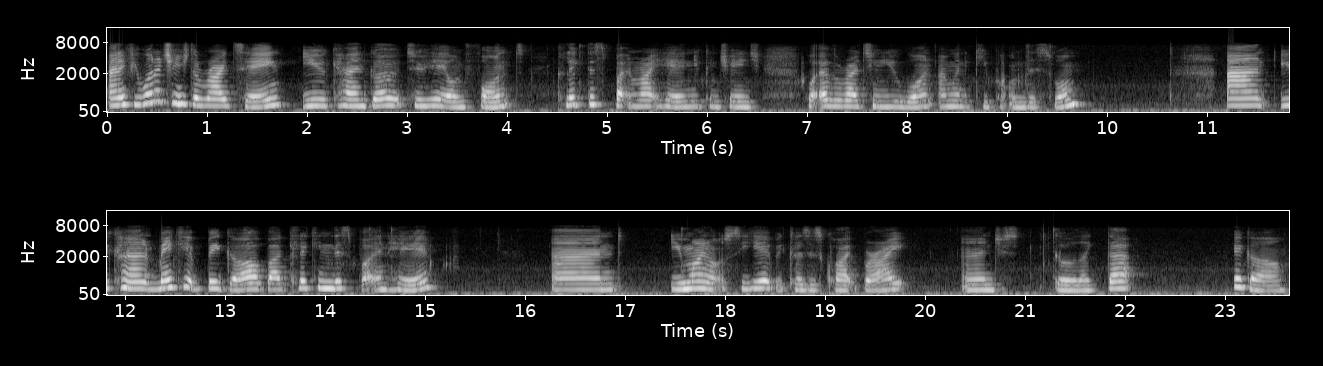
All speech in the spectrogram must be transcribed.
And if you want to change the writing you can go to here on font. Click this button right here and you can change whatever writing you want. I'm going to keep it on this one. And you can make it bigger by clicking this button here. And you might not see it because it's quite bright. And just go like that. Bigger.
